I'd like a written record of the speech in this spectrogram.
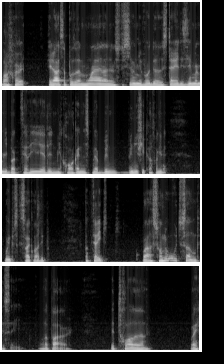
dangereux. Et là, ça poserait moins de soucis au niveau de stériliser même les bactéries et les micro-organismes bén- bénéfiques, entre guillemets. Oui, parce que c'est vrai qu'on a des bactéries sur nous, tout ça, donc on va pas. euh, être trop euh, ouais,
